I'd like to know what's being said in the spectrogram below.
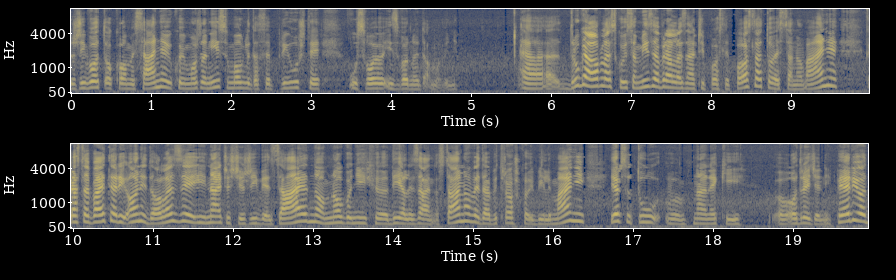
život o kome sanjaju koji možda nisu mogli da se priušte u svojoj izvornoj domovini. Druga oblast koju sam izabrala, znači posle posla, to je stanovanje. Kastabajteri, oni dolaze i najčešće žive zajedno, mnogo njih e, dijele zajedno stanove da bi troškovi bili manji, jer su tu e, na neki e, određeni period,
